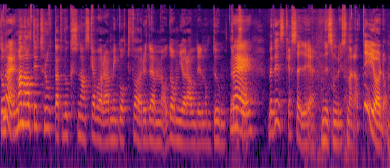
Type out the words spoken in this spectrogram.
de Nej. man har alltid trott att vuxna ska vara med gott föredöme och de gör aldrig något dumt eller Nej. så. Men det ska jag säga er, ni som lyssnar, att det gör de.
